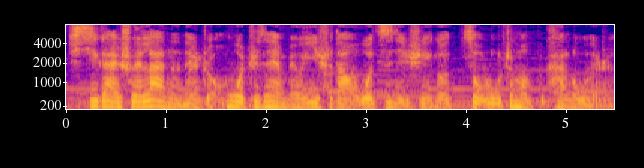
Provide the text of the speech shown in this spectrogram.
膝盖摔烂的那种，我之前也没有意识到我自己是一个走路这么不看路的人。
